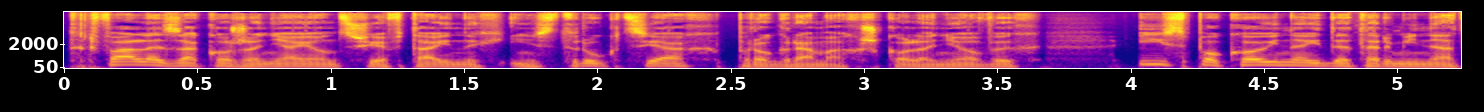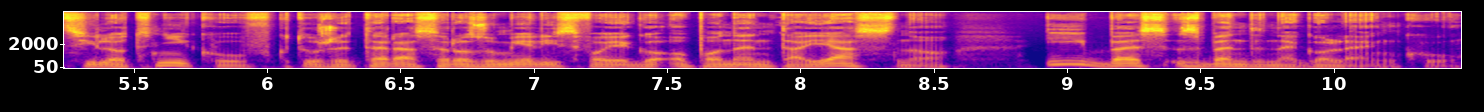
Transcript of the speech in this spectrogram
trwale zakorzeniając się w tajnych instrukcjach, programach szkoleniowych i spokojnej determinacji lotników, którzy teraz rozumieli swojego oponenta jasno i bez zbędnego lęku.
